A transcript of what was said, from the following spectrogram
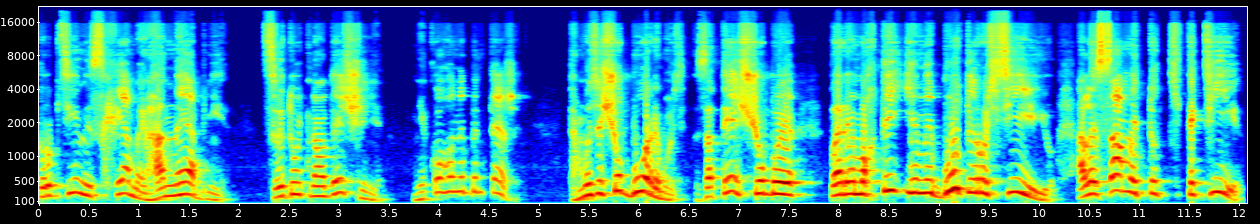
корупційні схеми ганебні цвітуть на Одещині, нікого не бентежить. Та ми за що боремось? За те, щоб перемогти і не бути Росією. Але саме такі,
